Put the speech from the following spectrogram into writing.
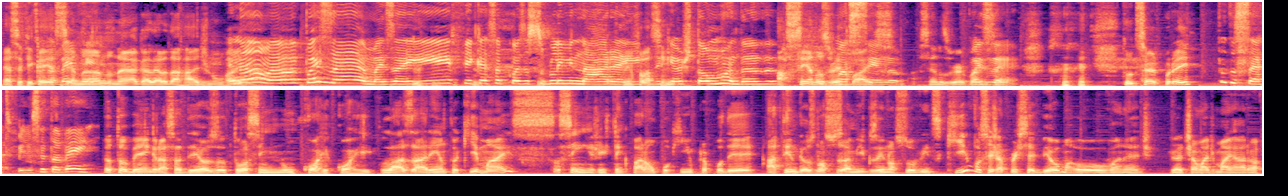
É, você fica você aí tá acenando, né? A galera da rádio não vai. Não, é, pois é, mas aí fica essa coisa subliminar aí de assim, que eu estou mandando. Acenos verbais. Aceno. Acenos verbais. Pois é. Tudo certo por aí? Tudo certo, filho. Você tá bem? Eu tô bem, graças a Deus. Eu tô assim, num corre-corre lazarento aqui, mas assim, a gente tem que parar um pouquinho para poder atender os nossos amigos aí, nossos ouvintes, que você já percebeu, ô Vaned, já te chamar de Maiara, ó.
